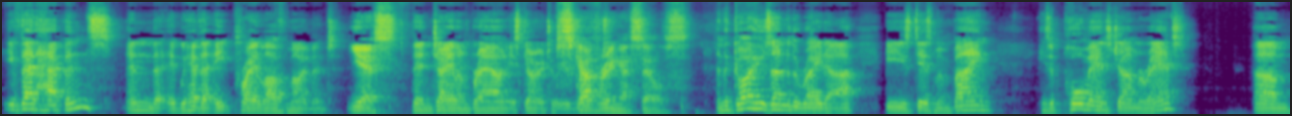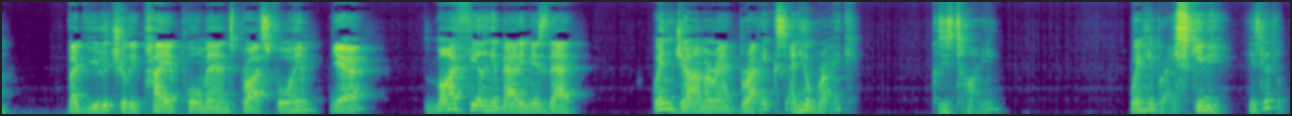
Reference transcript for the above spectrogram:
if that happens and if we have that eat, pray, love moment, Yes. then Jaylen Brown is going to erupt. Discovering ourselves. And the guy who's under the radar is Desmond Bane. He's a poor man's Ja Morant. Um, but you literally pay a poor man's price for him. Yeah. My feeling about him is that when Ja Morant breaks, and he'll break because he's tiny, when he breaks, Skinny. he's little.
